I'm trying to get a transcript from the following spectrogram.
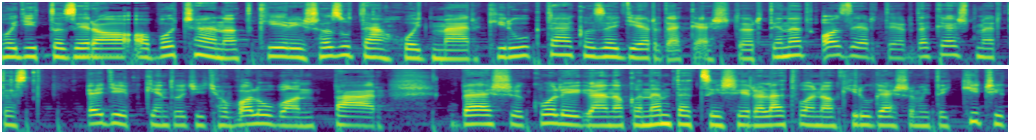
hogy itt azért a, a bocsánat kérés azután, hogy már kirúgták, az egy érdekes történet. Azért érdekes, mert ezt egyébként, hogy, hogyha valóban pár belső kollégának a nem tetszésére lett volna a kirúgás, amit egy kicsit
